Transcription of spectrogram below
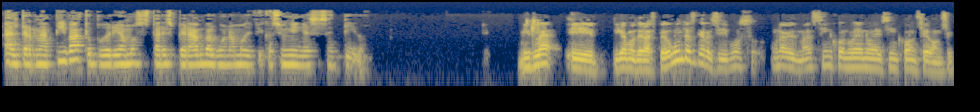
alternativa que podríamos estar esperando alguna modificación en ese sentido. Mirla, eh, digamos, de las preguntas que recibimos, una vez más, 59951111,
